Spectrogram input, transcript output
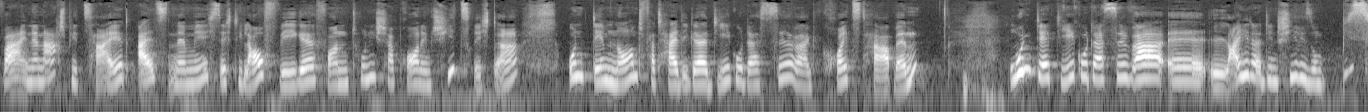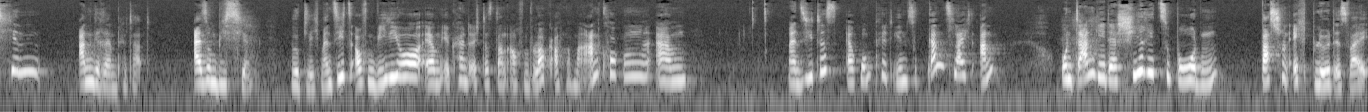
war in der Nachspielzeit, als nämlich sich die Laufwege von Toni Chaperon, dem Schiedsrichter, und dem Nantes-Verteidiger Diego da Silva gekreuzt haben. Und der Diego da Silva äh, leider den Schiri so ein bisschen angerempelt hat. Also ein bisschen, wirklich. Man sieht es auf dem Video, ähm, ihr könnt euch das dann auf dem Blog auch nochmal angucken. Ähm, man sieht es, er rumpelt ihn so ganz leicht an und dann geht der Schiri zu Boden, was schon echt blöd ist, weil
